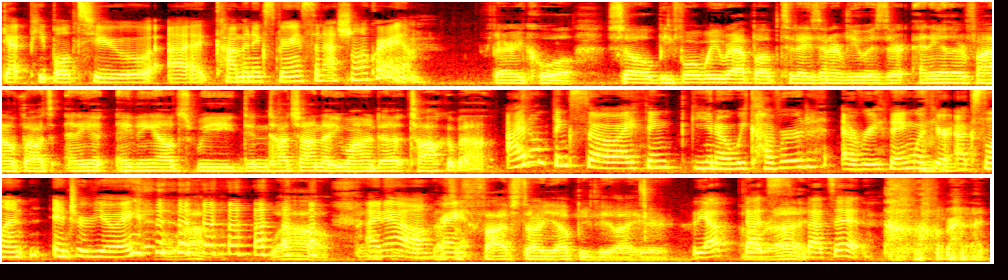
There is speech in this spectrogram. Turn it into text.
get people to uh, come and experience the National Aquarium. Very cool. So before we wrap up today's interview, is there any other final thoughts? Any anything else we didn't touch on that you wanted to talk about? I don't think so. I think you know we covered everything with mm-hmm. your excellent interviewing. wow! Wow! I know, you. That's right? a five star Yelp review. I hear. Yep. That's right. that's it. All right.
